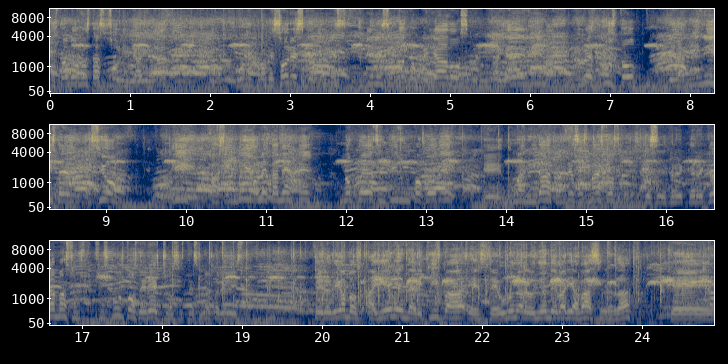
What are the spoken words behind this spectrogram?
mostramos nuestra solidaridad con los profesores que vienen, siendo atropellados allá en Lima. Y no es justo que la ministra de y Pasombrío honestamente no pueda sentir un poco de eh, humanidad ante esos maestros que, reclaman sus, justos derechos, este señor periodista. Pero digamos, ayer en Arequipa este, hubo una reunión de varias bases, ¿verdad? Que,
